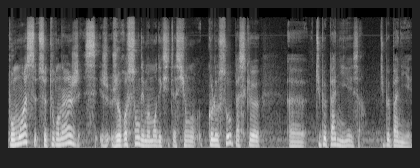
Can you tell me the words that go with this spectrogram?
pour moi, ce, tournage, je ressens des moments d'excitation colossaux parce que euh, tu peux pas nier ça. Tu peux pas nier.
